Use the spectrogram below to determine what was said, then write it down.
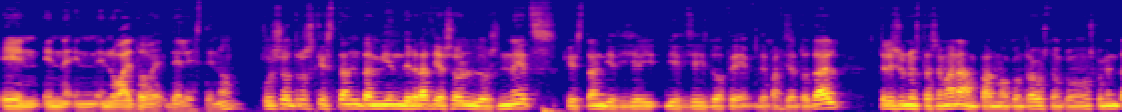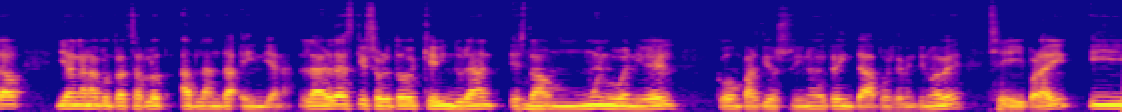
en, en, en, en lo alto del este, ¿no? Pues otros que están también de gracia son los Nets, que están 16-12 de parcial total. 3-1 esta semana, han palmado contra Boston, como hemos comentado, y han ganado contra Charlotte, Atlanta e Indiana. La verdad es que sobre todo Kevin Durant está a un muy muy buen nivel, con partidos, si no de 30, pues de 29, sí. y por ahí. Y,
